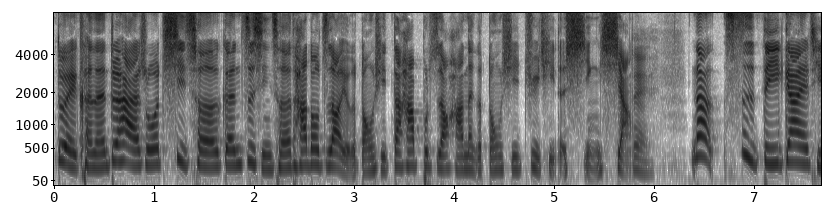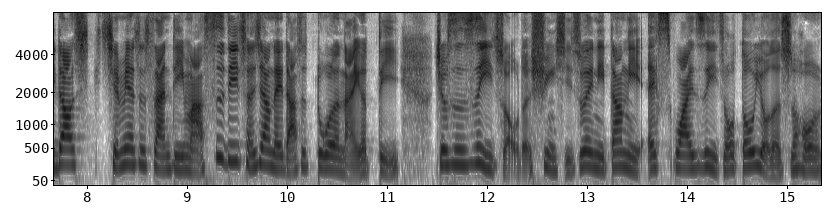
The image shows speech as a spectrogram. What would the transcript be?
对，可能对他来说，汽车跟自行车他都知道有个东西，但他不知道他那个东西具体的形象。对，那四 D 刚才提到前面是三 D 嘛，四 D 成像雷达是多了哪一个 D？就是 Z 轴的讯息。所以你当你 X、Y、Z 轴都有的时候，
